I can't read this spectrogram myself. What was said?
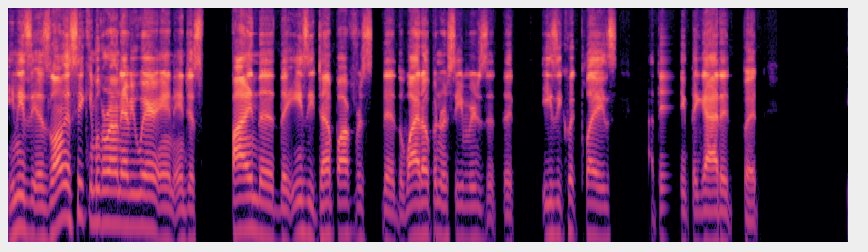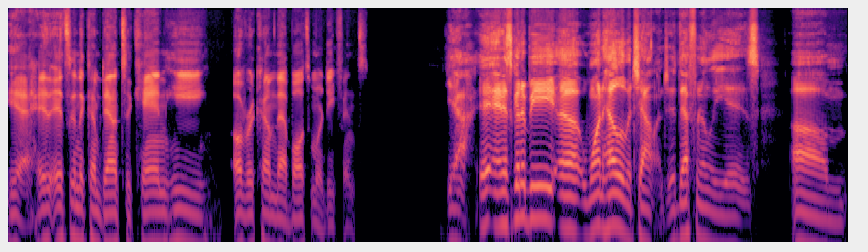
He needs as long as he can move around everywhere and and just find the the easy dump offers, the the wide open receivers, the, the easy quick plays. I think they got it, but yeah, it, it's gonna come down to can he overcome that Baltimore defense. Yeah, and it's going to be uh, one hell of a challenge. It definitely is. Um,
